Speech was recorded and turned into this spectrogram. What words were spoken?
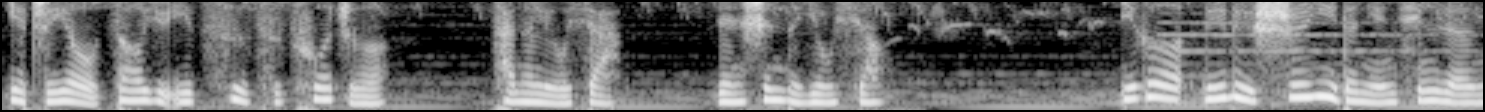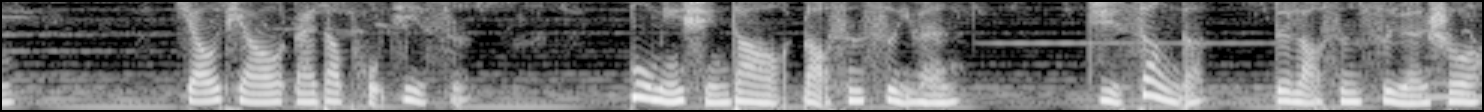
也只有遭遇一次次挫折，才能留下人生的幽香。一个屡屡失意的年轻人，迢迢来到普济寺，慕名寻到老僧寺园，沮丧地对老僧寺园说：“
